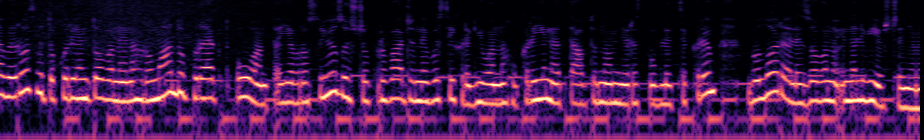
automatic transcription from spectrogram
Місцевий розвиток орієнтований на громаду. Проект ООН та Євросоюзу, що впроваджений в усіх регіонах України та Автономній Республіці Крим, було реалізовано і на Львівщині.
